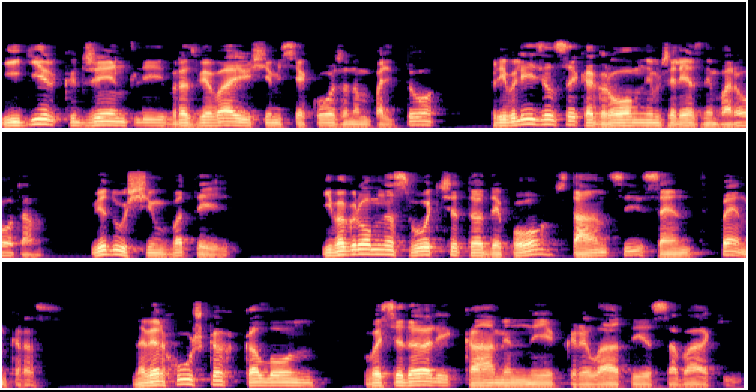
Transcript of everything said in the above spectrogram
И Дирк Джентли в развивающемся кожаном пальто приблизился к огромным железным воротам, ведущим в отель, и в огромно-сводчато депо станции Сент-Пенкрас. На верхушках колонн восседали каменные крылатые собаки.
